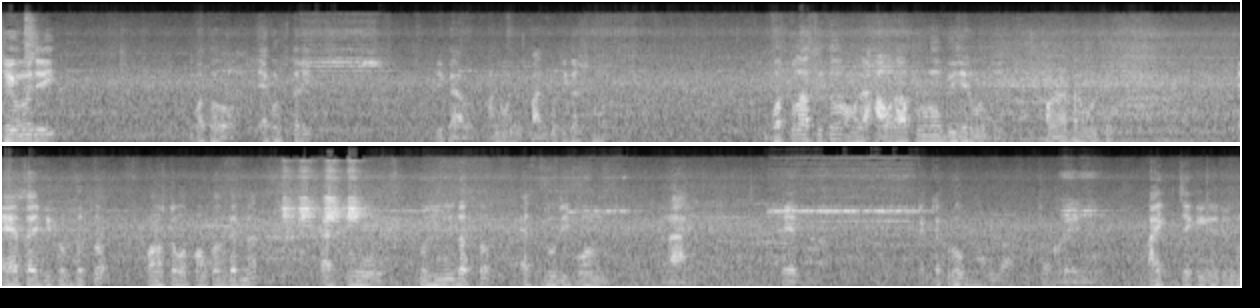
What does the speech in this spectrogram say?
সেই অনুযায়ী গত একুশ তারিখ বিকাল আনুমানিক পাঁচ ঘটিকার সময়। বটতলাস্থিত আমাদের হাওড়া পুরনো ব্রিজের মধ্যে হাওড়াটার মধ্যে, ASI Biplab Dutta, constable Pankaj Debnath, S two Tohini Dutta, S two Ripon Roy এর একটা গ্রুপ বাইক চেকিংয়ের জন্য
